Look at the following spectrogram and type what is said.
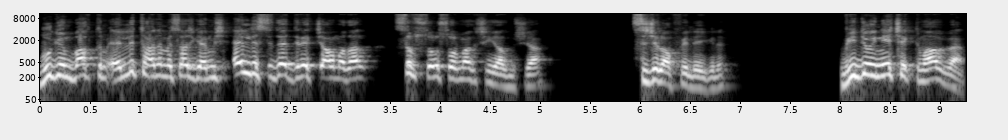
bugün baktım 50 tane mesaj gelmiş. 50'si de dilekçe almadan sırf soru sormak için yazmış ya. Sicil affı ile ilgili. Videoyu niye çektim abi ben?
